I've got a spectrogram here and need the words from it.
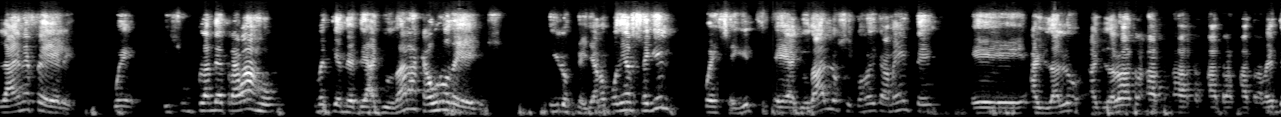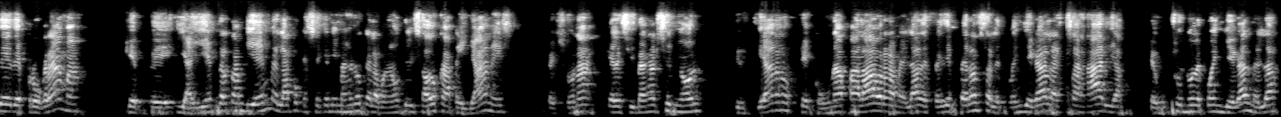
la, NFL? Pues hizo un plan de trabajo, ¿me entiendes?, de ayudar a cada uno de ellos. Y los que ya no podían seguir, pues seguir, eh, ayudarlos psicológicamente, eh, ayudarlos ayudarlo a, a, través de, programas. Que, y ahí entra también, ¿verdad? Porque sé que me imagino que la han utilizado capellanes, personas que le sirvan al Señor cristianos que con una palabra, ¿verdad? De fe y esperanza le pueden llegar a esas áreas que muchos no le pueden llegar, ¿verdad?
